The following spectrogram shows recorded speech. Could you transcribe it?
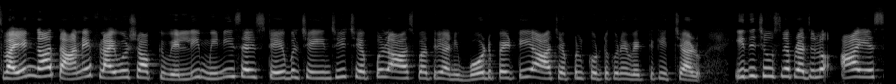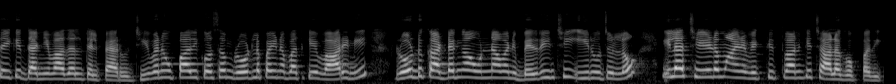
స్వయంగా తానే ఫ్లైవుడ్ షాప్కి వెళ్ళి మినీ సైజ్ టేబుల్ చేయించి చెప్పుల ఆసుపత్రి అని బోర్డు పెట్టి ఆ చెప్పులు కుట్టుకునే వ్యక్తికి ఇచ్చాడు. ఇది చూసిన ప్రజలు ఆ ఎస్ఐకి ధన్యవాదాలు తెలిపారు. జీవన ఉపాధి కోసం రోడ్లపైన బతికే వారిని రోడ్డుకు అడ్డంగా ఉన్నామని బెదిరించి ఈ రోజుల్లో ఇలా చేయడం ఆయన వ్యక్తిత్వానికి చాలా గొప్పది.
